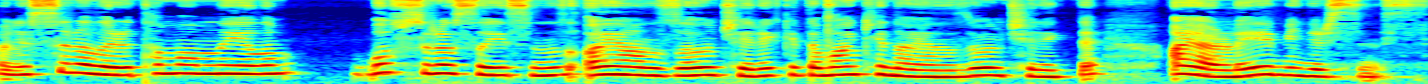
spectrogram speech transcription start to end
Böyle sıraları tamamlayalım. Bu sıra sayısınız ayağınızı ölçerek ya da manken ayağınızı ölçerek de ayarlayabilirsiniz.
